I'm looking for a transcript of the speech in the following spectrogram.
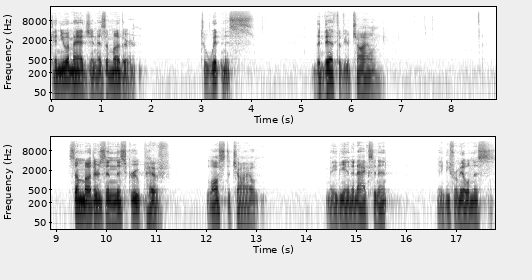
Can you imagine, as a mother, to witness the death of your child? Some mothers in this group have lost a child, maybe in an accident, maybe from illness.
